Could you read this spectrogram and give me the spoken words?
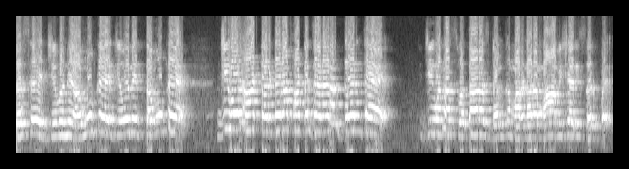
तसं आहे जीवन हे अमुक आहे जीवन हे तमुक आहे जीवन हा टरटरा फाटत जाणारा ग्रंथ आहे. जीवन हा स्वतःलाच डंक मारणारा महाविषारी सर्प आहे.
